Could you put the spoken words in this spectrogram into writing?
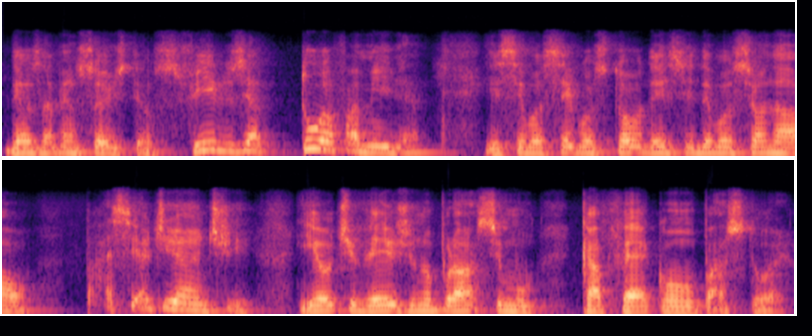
Deus abençoe os teus filhos e a tua família. E se você gostou desse devocional, passe adiante e eu te vejo no próximo Café com o Pastor.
